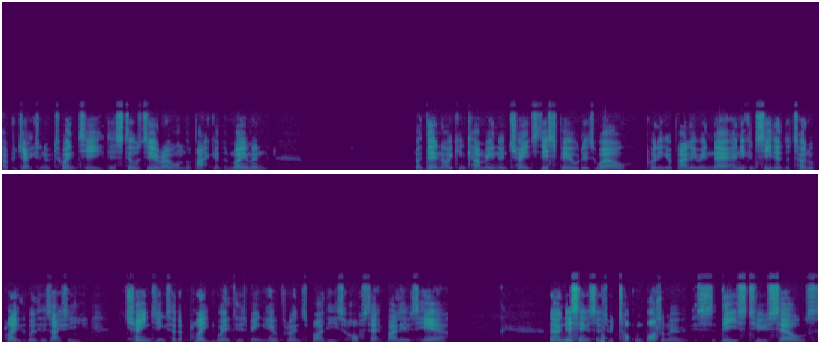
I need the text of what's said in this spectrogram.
a projection of 20. There's still zero on the back at the moment. But then I can come in and change this field as well, putting a value in there. And you can see that the total plate width is actually changing. So the plate width is being influenced by these offset values here. Now in this instance with top and bottom, it's these two cells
